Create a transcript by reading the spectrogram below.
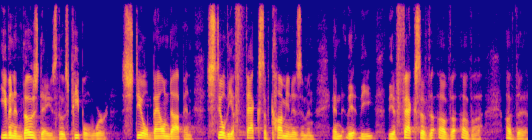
even in those days, those people were still bound up and still the effects of communism and, and the, the, the effects of, the, of, of, uh, of the,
